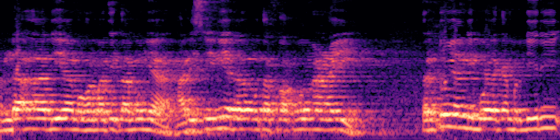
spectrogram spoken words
hendaklah dia menghormati tamunya. Hadis ini adalah mutafakun alaih. Tentu yang dibolehkan berdiri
